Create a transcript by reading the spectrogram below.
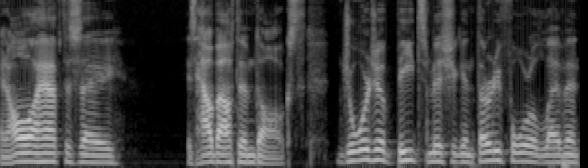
And all I have to say is how about them dogs? Georgia beats Michigan 34 11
